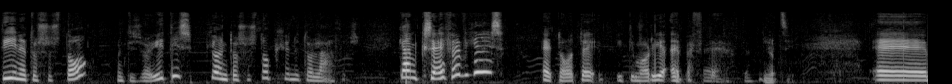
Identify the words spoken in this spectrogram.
τι είναι το σωστό με τη ζωή της, ποιο είναι το σωστό, ποιο είναι το λάθος. Και αν ξέφευγες, ε, τότε η τιμωρία έπεφτε. Έτσι. Ε,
